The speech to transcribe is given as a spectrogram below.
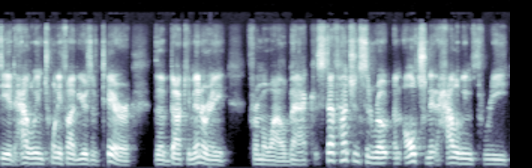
did Halloween 25 Years of Terror, the documentary from a while back. Steph Hutchinson wrote an alternate Halloween 3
